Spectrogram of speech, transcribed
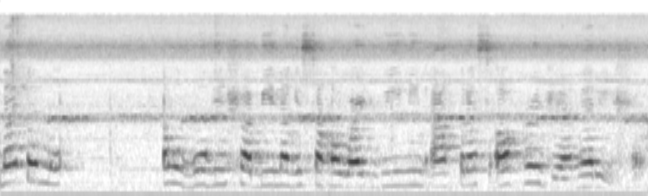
Natumuhubugin siya bilang isang award-winning actress of her generation.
